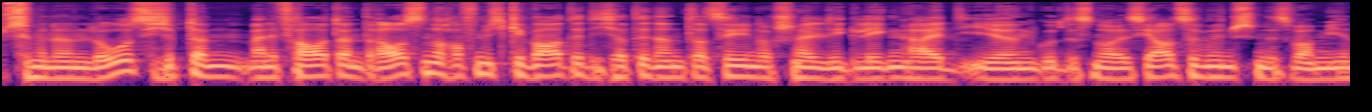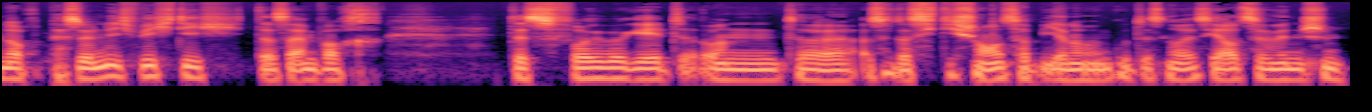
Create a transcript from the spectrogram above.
sind wir dann los. Ich habe dann, meine Frau hat dann draußen noch auf mich gewartet. Ich hatte dann tatsächlich noch schnell die Gelegenheit, ihr ein gutes neues Jahr zu wünschen. Das war mir noch persönlich wichtig, dass einfach das vorübergeht und äh, also dass ich die Chance habe, ihr noch ein gutes neues Jahr zu wünschen.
